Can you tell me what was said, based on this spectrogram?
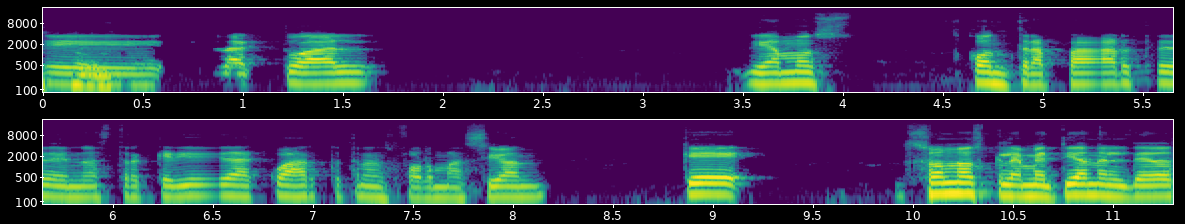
eh, la actual, digamos, contraparte de nuestra querida cuarta transformación, que son los que le metían el dedo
